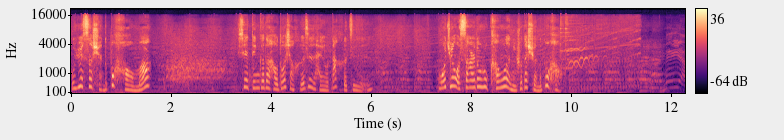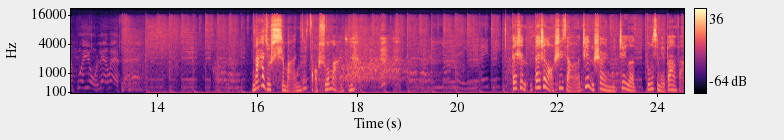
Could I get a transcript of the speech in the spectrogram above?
我月色选的不好吗？谢谢丁哥的好多小盒子，还有大盒子。魔君，我仨人都入坑了，你说他选的不好？那就是嘛，你就早说嘛，这。但是但是老实讲啊，这个事儿你这个东西没办法，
